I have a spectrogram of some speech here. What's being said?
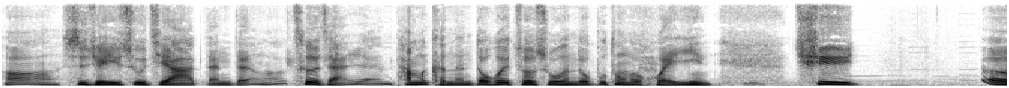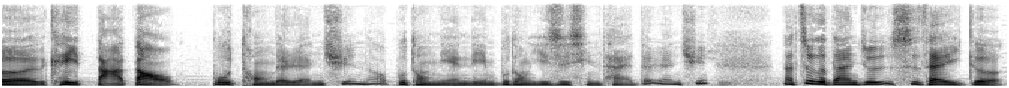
啊、视觉艺术家等等啊，策展人，他们可能都会做出很多不同的回应，去，呃，可以达到不同的人群啊，不同年龄、不同意识形态的人群。那这个当然就是在一个。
